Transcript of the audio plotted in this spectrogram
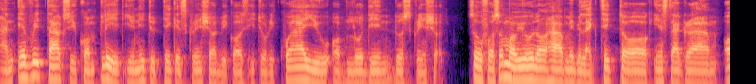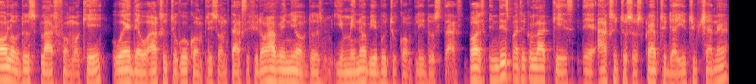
and every task you complete you need to take a screenshot because it will require you uploading those screenshots so for some of you who don't have maybe like tiktok instagram all of those platforms okay where they will ask you to go complete some tasks if you don't have any of those you may not be able to complete those tasks but in this particular case they ask you to subscribe to their youtube channel.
